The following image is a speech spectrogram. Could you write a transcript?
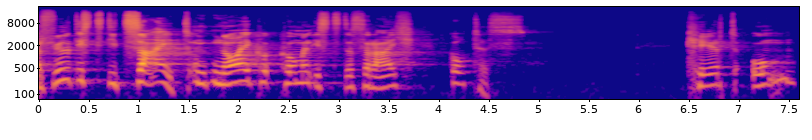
Erfüllt ist die Zeit und nahe gekommen ist das Reich Gottes. Kehrt um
